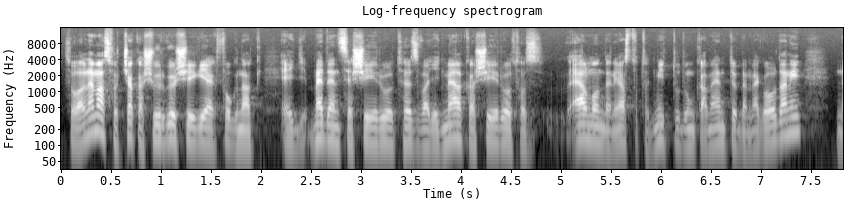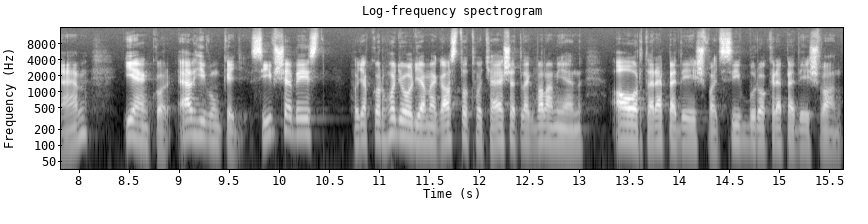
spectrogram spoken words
Szóval nem az, hogy csak a sürgőségiek fognak egy medence sérülthöz vagy egy melka sérülthoz elmondani azt, hogy mit tudunk a mentőben megoldani, nem. Ilyenkor elhívunk egy szívsebészt, hogy akkor hogy oldja meg azt, hogyha esetleg valamilyen aorta repedés vagy szívburok repedés van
